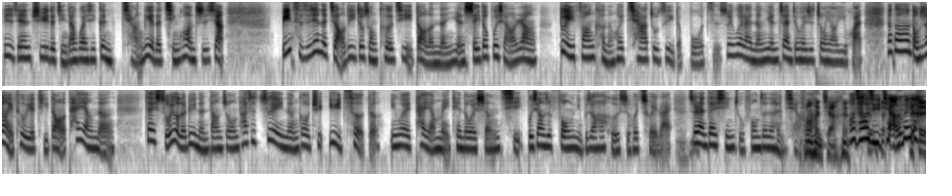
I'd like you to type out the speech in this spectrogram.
彼此之间区域的紧张关系更强烈的情况之下，彼此之间的角力就从科技到了能源，谁都不想要让对方可能会掐住自己的脖子，所以未来能源战就会是重要一环。那刚刚董事长也特别提到了太阳能。在所有的绿能当中，它是最能够去预测的，因为太阳每天都会升起，不像是风，你不知道它何时会吹来。嗯、虽然在新竹风真的很强、啊，风很强，哦，超级强 那个。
